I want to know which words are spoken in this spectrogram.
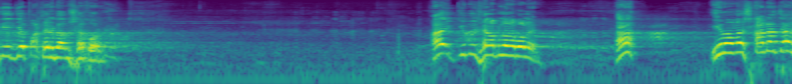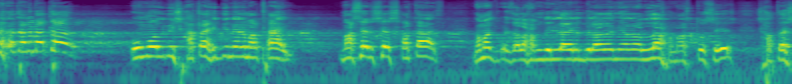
দিয়ে যে পাটের ব্যবসা করে। এই, কি বুঝেন আপনারা বলেন? হ্যাঁ? ইমামের সাড়ে চার হাজার বেতন। ও মৌলবী সাতাশ দিনের মাথায়, মাসের শেষ সাতাশ নামাজ পড়েছে, আলহামদুলিল্লাহ আলমিন, আল্লাহ মাস তো শেষ, সাতাশ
